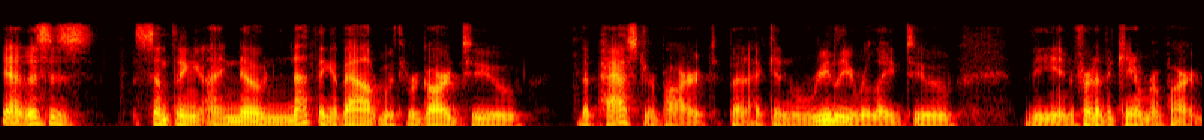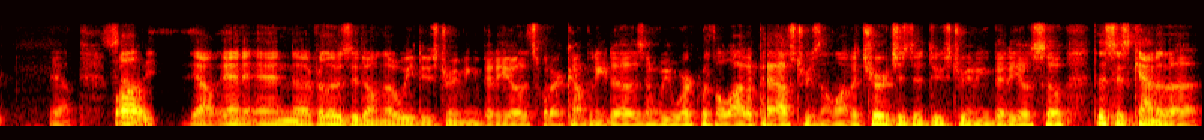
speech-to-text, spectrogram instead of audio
Yeah, this is something I know nothing about with regard to the pastor part, but I can really relate to the in front of the camera part. Yeah. So, well, yeah, and and uh, for those who don't know, we do streaming video. That's what our company does, and we work with a lot of pastors and a lot of churches that do streaming video. So this is kind of a,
